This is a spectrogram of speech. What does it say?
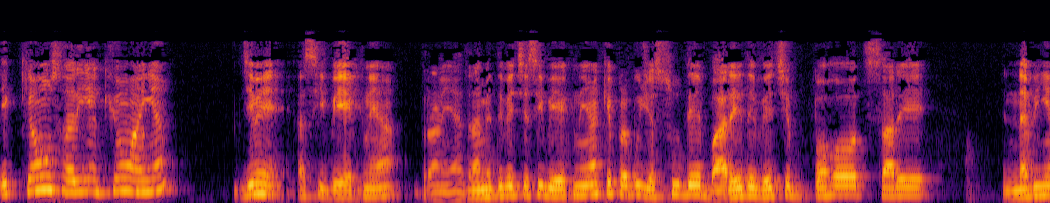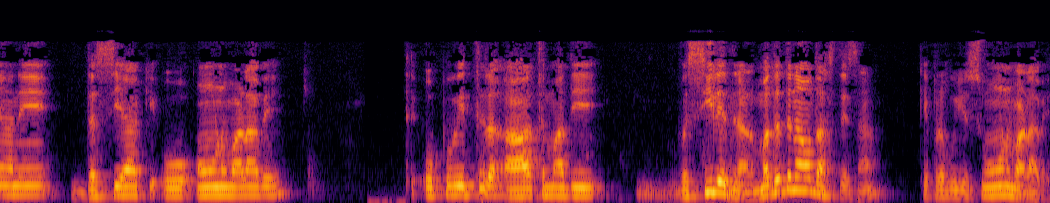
ਇਹ ਕਿਉਂ ਸਾਰੀਆਂ ਕਿਉਂ ਆਈਆਂ? ਜਿਵੇਂ ਅਸੀਂ ਵੇਖਨੇ ਆ ਪੁਰਾਣੇ ਅਹਿਦਨਾਮੇ ਦੇ ਵਿੱਚ ਅਸੀਂ ਵੇਖਨੇ ਆ ਕਿ ਪ੍ਰਭੂ ਯਿਸੂ ਦੇ ਬਾਰੇ ਦੇ ਵਿੱਚ ਬਹੁਤ ਸਾਰੇ ਨਬੀਆਂ ਨੇ ਦੱਸਿਆ ਕਿ ਉਹ ਆਉਣ ਵਾਲਾ ਵੇ ਤੇ ਉਹ ਪਵਿੱਤਰ ਆਤਮਾ ਦੀ ਵਸੀਲੇ ਦੇ ਨਾਲ, ਮਦਦ ਨਾਲ ਉਹ ਦੱਸਦੇ ਸਨ ਕਿ ਪ੍ਰਭੂ ਯਿਸੂ ਆਉਣ ਵਾਲਾ ਵੇ।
